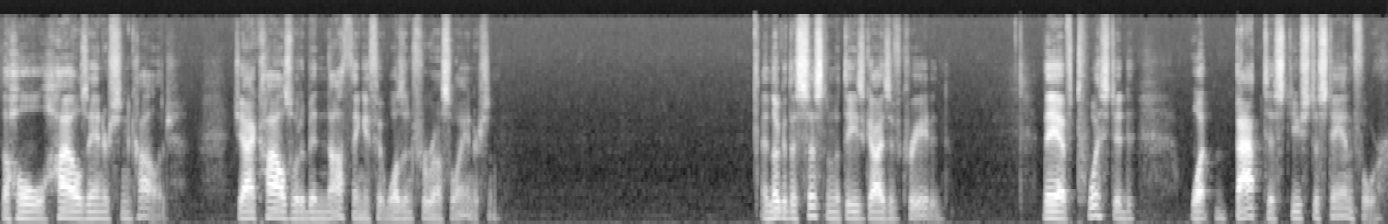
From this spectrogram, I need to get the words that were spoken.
the whole Hyles Anderson College. Jack Hyles would have been nothing if it wasn't for Russell Anderson. And look at the system that these guys have created. They have twisted what Baptist used to stand for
